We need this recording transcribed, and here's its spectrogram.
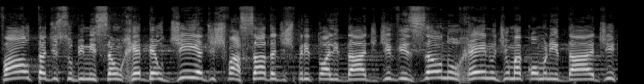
falta de submissão, rebeldia disfarçada de espiritualidade, divisão no reino de uma comunidade,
